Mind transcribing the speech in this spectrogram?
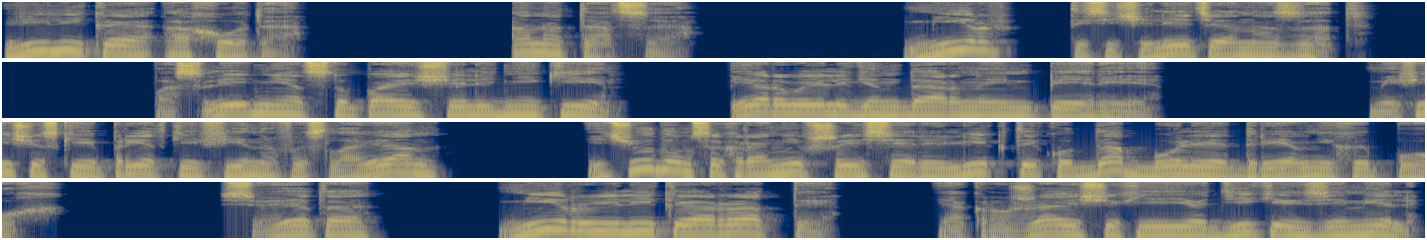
Великая охота. Аннотация. Мир тысячелетия назад. Последние отступающие ледники. Первые легендарные империи. Мифические предки финнов и славян и чудом сохранившиеся реликты куда более древних эпох. Все это — мир Великой Аратты и окружающих ее диких земель.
